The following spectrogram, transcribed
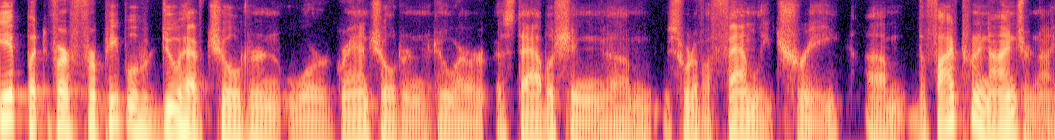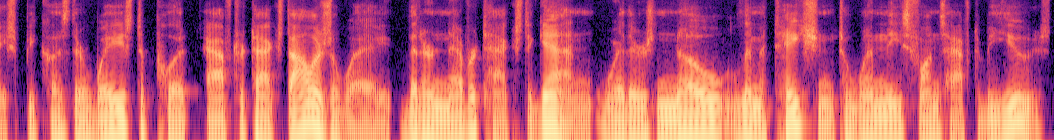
if, but for, for people who do have children or grandchildren who are establishing um, sort of a family tree, um, the 529s are nice because they're ways to put after tax dollars away that are never taxed again, where there's no limitation to when these funds have to be used.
